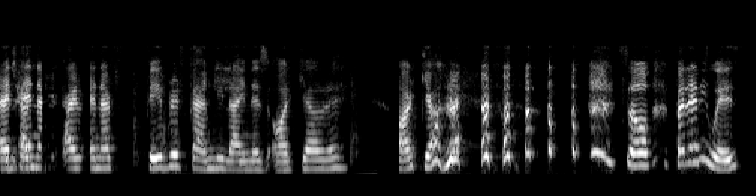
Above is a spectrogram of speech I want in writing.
and had, and our, and our favorite family line is "Aur kya ho rahe? Aur kya ho rahe? so, but anyways,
